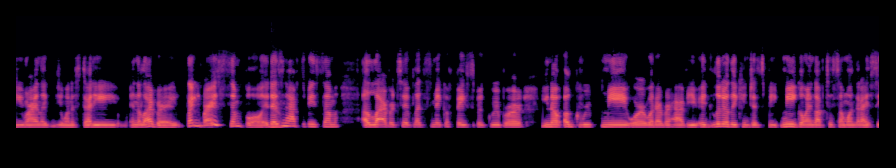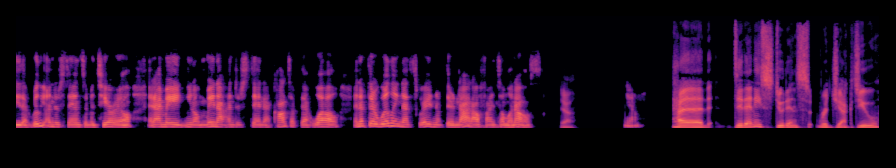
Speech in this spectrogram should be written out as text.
do you mind like do you want to study in the library? Like very simple. It doesn't have to be some elaborative let's make a facebook group or you know a GroupMe or whatever have you. It literally can just be me going up to someone that i see that really understands the material and i may you know may not understand that concept that well and if they're willing that's great and if they're not i'll find someone else. Yeah. Yeah. Had did any students reject you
